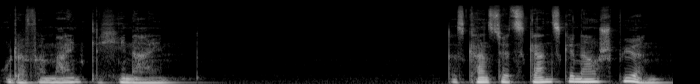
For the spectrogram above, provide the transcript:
oder vermeintlich hinein. Das kannst du jetzt ganz genau spüren.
